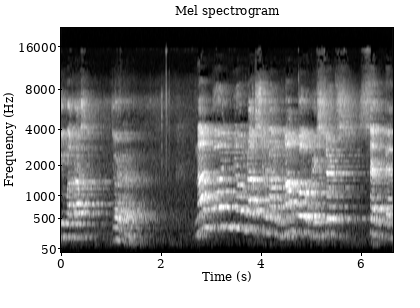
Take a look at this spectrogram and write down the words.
Gimaras, Jordan. Nandun yung National Mango Research Center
